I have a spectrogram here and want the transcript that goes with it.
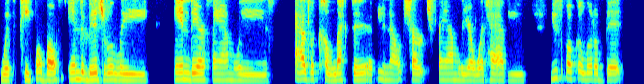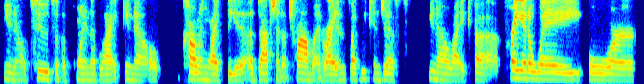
with people, both individually, in their families, as a collective, you know, church family or what have you. You spoke a little bit, you know, too, to the point of like, you know, calling like the adoption of trauma and right and it's like we can just you know like uh, pray it away or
